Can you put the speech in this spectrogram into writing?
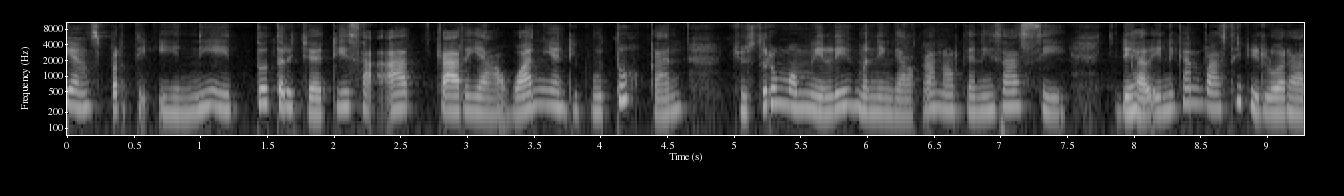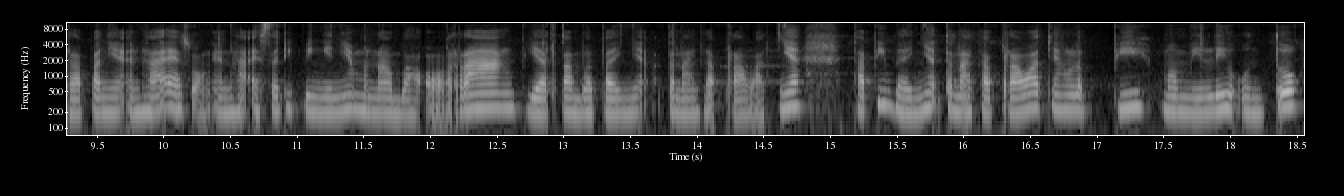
yang seperti ini itu terjadi saat karyawan yang dibutuhkan justru memilih meninggalkan organisasi. Jadi hal ini kan pasti di luar harapannya NHS. Wong NHS tadi pinginnya menambah orang biar tambah banyak tenaga perawatnya, tapi banyak tenaga perawat yang lebih memilih untuk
